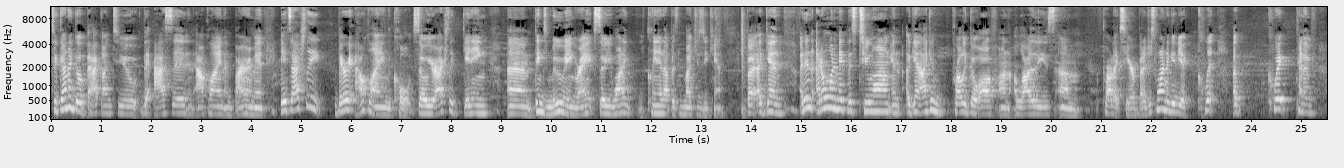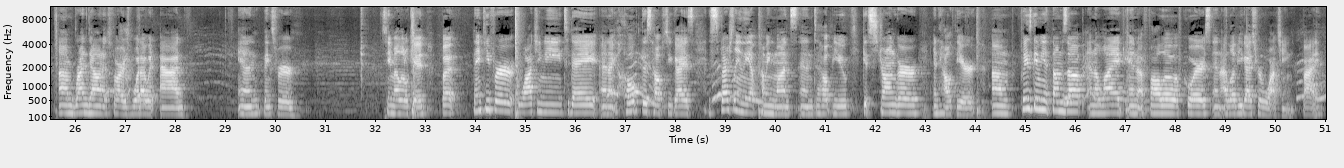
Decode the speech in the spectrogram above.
to of go back onto the acid and alkaline environment, it's actually very alkalining the cold. So you're actually getting um, things moving, right? So you want to clean it up as much as you can. But again, I didn't. I don't want to make this too long. And again, I can probably go off on a lot of these um, products here, but I just wanted to give you a clip, a quick kind of um, rundown as far as what I would add and thanks for seeing my little kid. But thank you for watching me today and I hope this helps you guys especially in the upcoming months and to help you get stronger and healthier. Um, please give me a thumbs up and a like and a follow of course and I love you guys for watching. Bye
